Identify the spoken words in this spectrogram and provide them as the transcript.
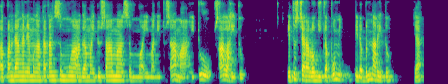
Eh, pandangan yang mengatakan semua agama itu sama, semua iman itu sama, itu salah itu. Itu secara logika pun tidak benar itu, ya.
